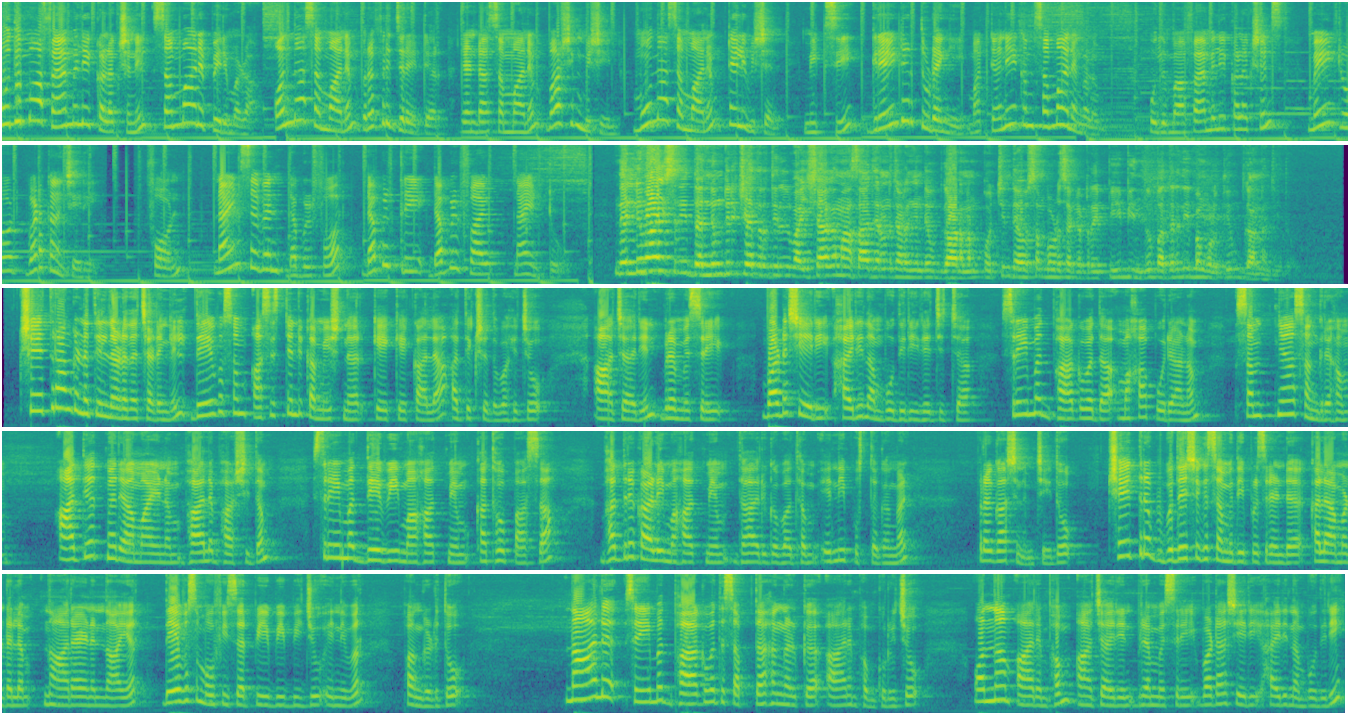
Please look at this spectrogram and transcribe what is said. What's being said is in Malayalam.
പുതുമ ഫാമിലി കളക്ഷനിൽ സമ്മാന പെരുമഴ. ഒന്നാം സമ്മാനം റെഫ്രിജറേറ്റർ രണ്ടാം സമ്മാനം വാഷിംഗ് മെഷീൻ മൂന്നാം സമ്മാനം ടെലിവിഷൻ മിക്സി ഗ്രൈൻഡർ തുടങ്ങി മറ്റനേകം സമ്മാനങ്ങളും. Puthuma family collections main road Vadakkanchery. Phone nine seven double four double three double five nine two. Nelluvai Shri Dhanwantari ക്ഷേത്രത്തിൽ വൈശാഖ മാസാചരണ ചടങ്ങിന്റെ ഉദ്ഘാടനം Cochin Devaswom board secretary P Bindu ഭദ്രദീപം കൊളുത്തി ഉദ്ഘാടനം ചെയ്തു. ക്ഷേത്രാങ്കണത്തിൽ നടന്ന ചടങ്ങിൽ Devaswom assistant commissioner K K Kala അധ്യക്ഷത വഹിച്ചു. ആചാര്യൻ ബ്രഹ്മശ്രീ വടശ്ശേരി ഹരി നമ്പൂതിരി രചിച്ച ശ്രീമദ് ഭാഗവത മഹാപുരാണം സംജ്ഞാസംഗ്രഹം ആധ്യാത്മരാമായണം ബാലഭാഷിതം ശ്രീമദ് ദേവി മഹാത്മ്യം കഥോപാസ ഭദ്രകാളി മഹാത്മ്യം ദാരുകവധം എന്നീ പുസ്തകങ്ങൾ പ്രകാശനം ചെയ്തു. ക്ഷേത്ര ഉപദേശക സമിതി president Kalamandalam Narayanan Nair Devaswom officer P B Biju എന്നിവർ പങ്കെടുത്തു. നാല് ശ്രീമദ് ഭാഗവത സപ്താഹങ്ങൾക്ക് ആരംഭം കുറിച്ചു. ഒന്നാം ആരംഭം ആചാര്യൻ ബ്രഹ്മശ്രീ വടാശ്ശേരി ഹരി നമ്പൂതിരി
